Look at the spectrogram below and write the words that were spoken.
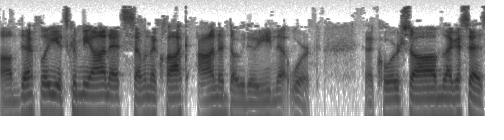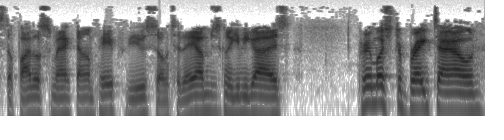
Um, definitely, it's going to be on at seven o'clock on the WWE Network. And of course, um, like I said, it's the final SmackDown pay per view. So today I'm just going to give you guys pretty much the breakdown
